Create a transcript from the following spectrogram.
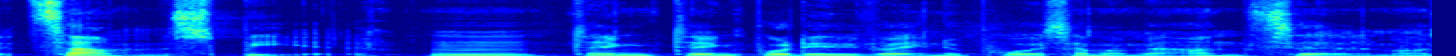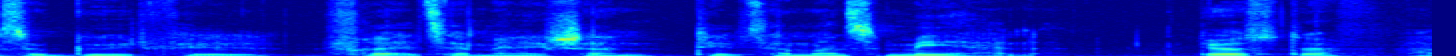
ett samspel. Mm. Tänk, tänk på det vi var inne på i samband med Anselm, alltså Gud vill frälsa människan tillsammans med henne. Just det. Ja.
